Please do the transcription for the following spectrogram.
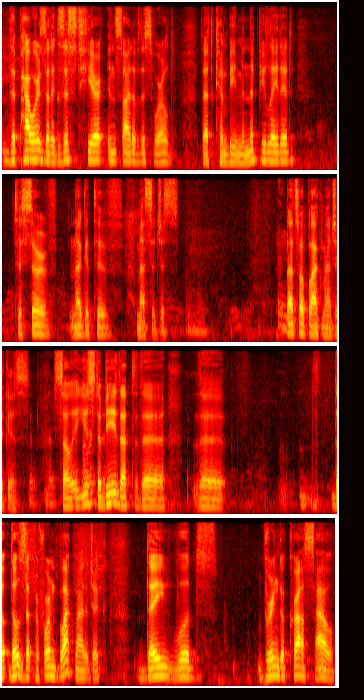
the powers that exist here inside of this world that can be manipulated to serve negative messages. And That's what black magic is. The, the, So it used to be that the the th- those that performed black magic, they would bring across how,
